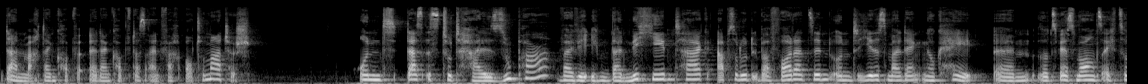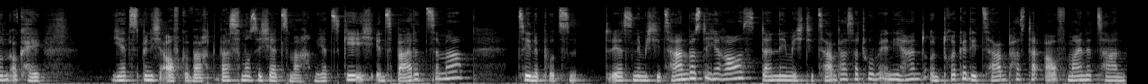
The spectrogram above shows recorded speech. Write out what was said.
dann macht dein Kopf, äh, dein Kopf das einfach automatisch. Und das ist total super, weil wir eben dann nicht jeden Tag absolut überfordert sind und jedes Mal denken, okay, ähm, sonst wäre es morgens echt so ein, okay, jetzt bin ich aufgewacht, was muss ich jetzt machen? Jetzt gehe ich ins Badezimmer, Zähne putzen. Jetzt nehme ich die Zahnbürste hier raus, dann nehme ich die Zahnpastatube in die Hand und drücke die Zahnpasta auf meine Zahn.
